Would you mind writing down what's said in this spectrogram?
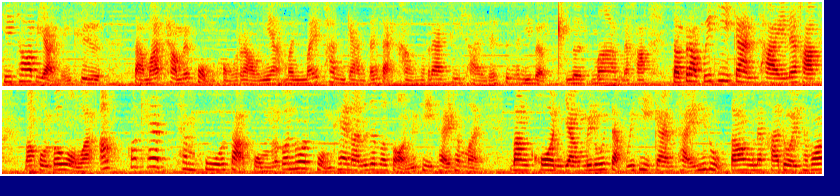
ที่ชอบอย่างหนึ่งคือ สามารถทำให้ผมของเราเนี่ยมันไม่พันกันตั้งแต่ครั้งแรกที่ใช้ได้ซึ่งอันนี้แบบเลิศมากนะคะสำหรับวิธีการใช้นะคะบางคนก็งงว่าอ้าวก็แค่แชมพูสระผมแล้วก็นวดผมแค่นั้นแล้วจะมาสอนวิธีใช้ทำไม บางคนยังไม่รู้จักวิธีการใช้ที่ถูกต้องนะคะ โดยเฉพาะ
